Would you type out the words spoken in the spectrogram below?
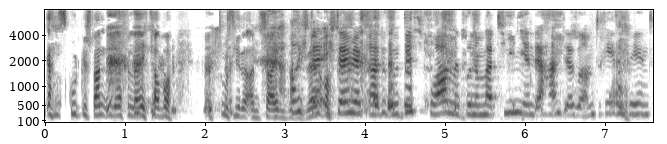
ganz gut gestanden wäre vielleicht, aber ich muss jeder anscheinend. Ach, ich stelle stell mir gerade so dich vor mit so einem Martini in der Hand, der so am Tresen lehnt.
